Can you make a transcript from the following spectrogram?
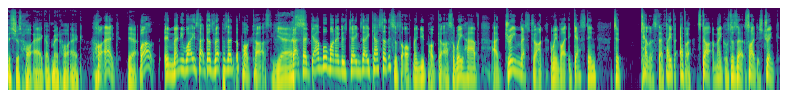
it's just hot egg. I've made hot egg. Hot egg. Yeah. Well, in many ways, that does represent the podcast. Yes. That said, Gamble, my name is James Acaster. This is the Off Menu Podcast. So we have a dream restaurant and we invite a guest in to tell us their favourite ever start, starter, main course, dessert, side dish, drink.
